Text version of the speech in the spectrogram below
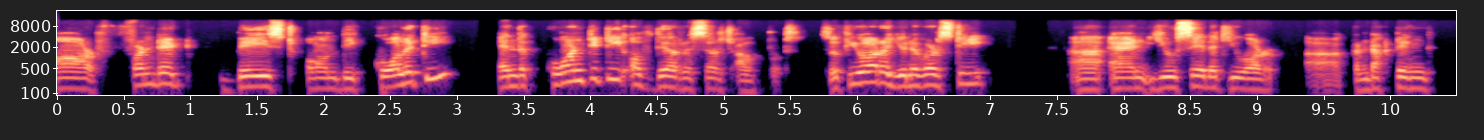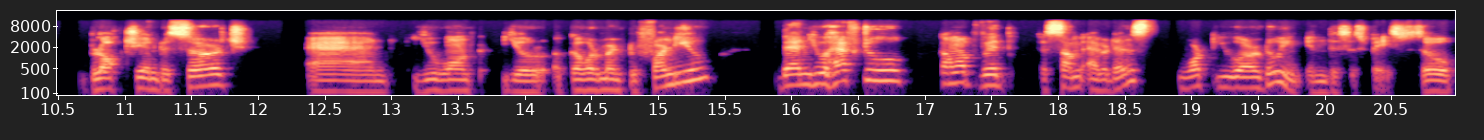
are funded based on the quality and the quantity of their research outputs. So if you are a university uh, and you say that you are uh, conducting blockchain research and you want your government to fund you, then you have to come up with some evidence what you are doing in this space. So,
